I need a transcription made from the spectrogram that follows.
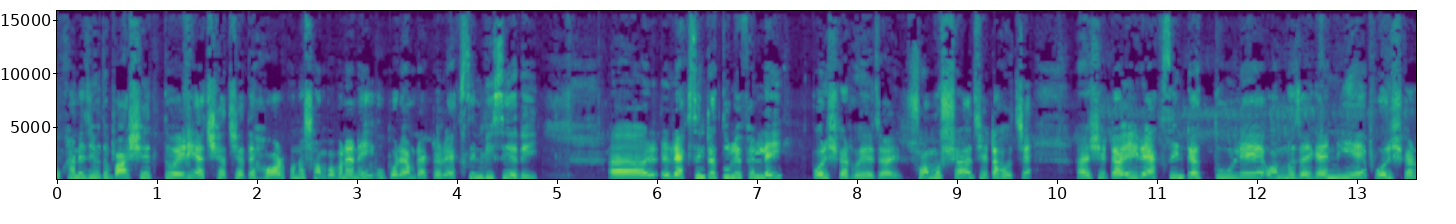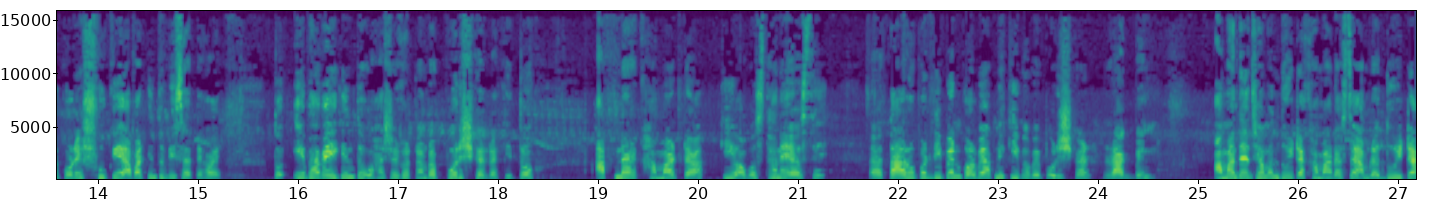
ওখানে যেহেতু বাঁশের তৈরি আর সাথে সাথে হওয়ার কোনো সম্ভাবনা নেই, উপরে আমরা একটা র্যাক্সিন বিছিয়ে দিই। র্যাক্সিনটা তুলে ফেললেই পরিষ্কার হয়ে যায়। সমস্যা যেটা হচ্ছে সেটা এই র্যাক্সিনটা তুলে অন্য জায়গায় নিয়ে পরিষ্কার করে শুকে আবার কিন্তু বিছাতে হয়। তো এভাবেই কিন্তু হাঁসের ঘরটা আমরা পরিষ্কার রাখি। তো আপনার খামারটা কি অবস্থানে আছে? তার উপর ডিপেন্ড করবে আপনি কীভাবে পরিষ্কার রাখবেন। আমাদের যেমন দুইটা খামার আছে, আমরা দুইটা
